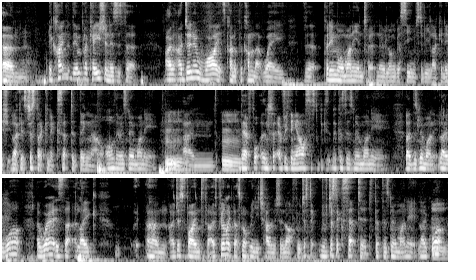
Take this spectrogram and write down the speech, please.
um, it kind of the implication is is that I I don't know why it's kind of become that way that putting more money into it no longer seems to be like an issue. Like it's just like an accepted thing now. Oh, there is no money, Mm. and Mm. therefore and so everything else is to be, because there's no money. Like there's no money. Like what? Like where is that? Like um, I just find that I feel like that's not really challenged enough. We just we've just accepted that there's no money. Like what? Mm.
